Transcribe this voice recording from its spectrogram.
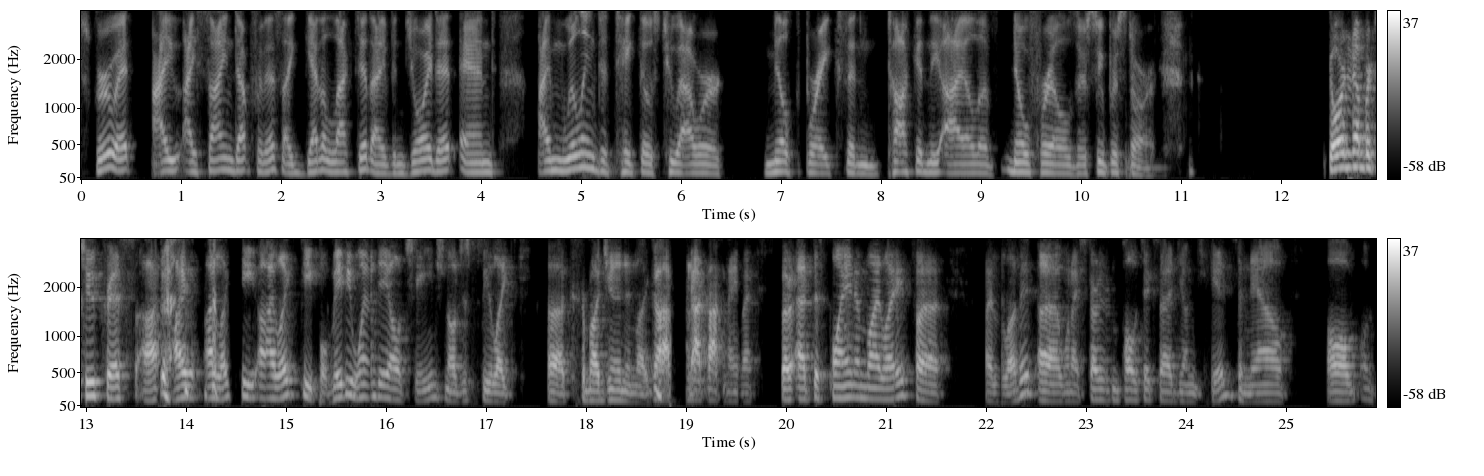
screw it. I I signed up for this. I get elected. I've enjoyed it, and I'm willing to take those two hour milk breaks and talk in the aisle of No Frills or Superstore. Door number two, Chris. I, I, I like the I like people. Maybe one day I'll change and I'll just be like uh, curmudgeon and like oh, I'm not talking anymore. But at this point in my life, uh, I love it. Uh, when I started in politics, I had young kids, and now all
